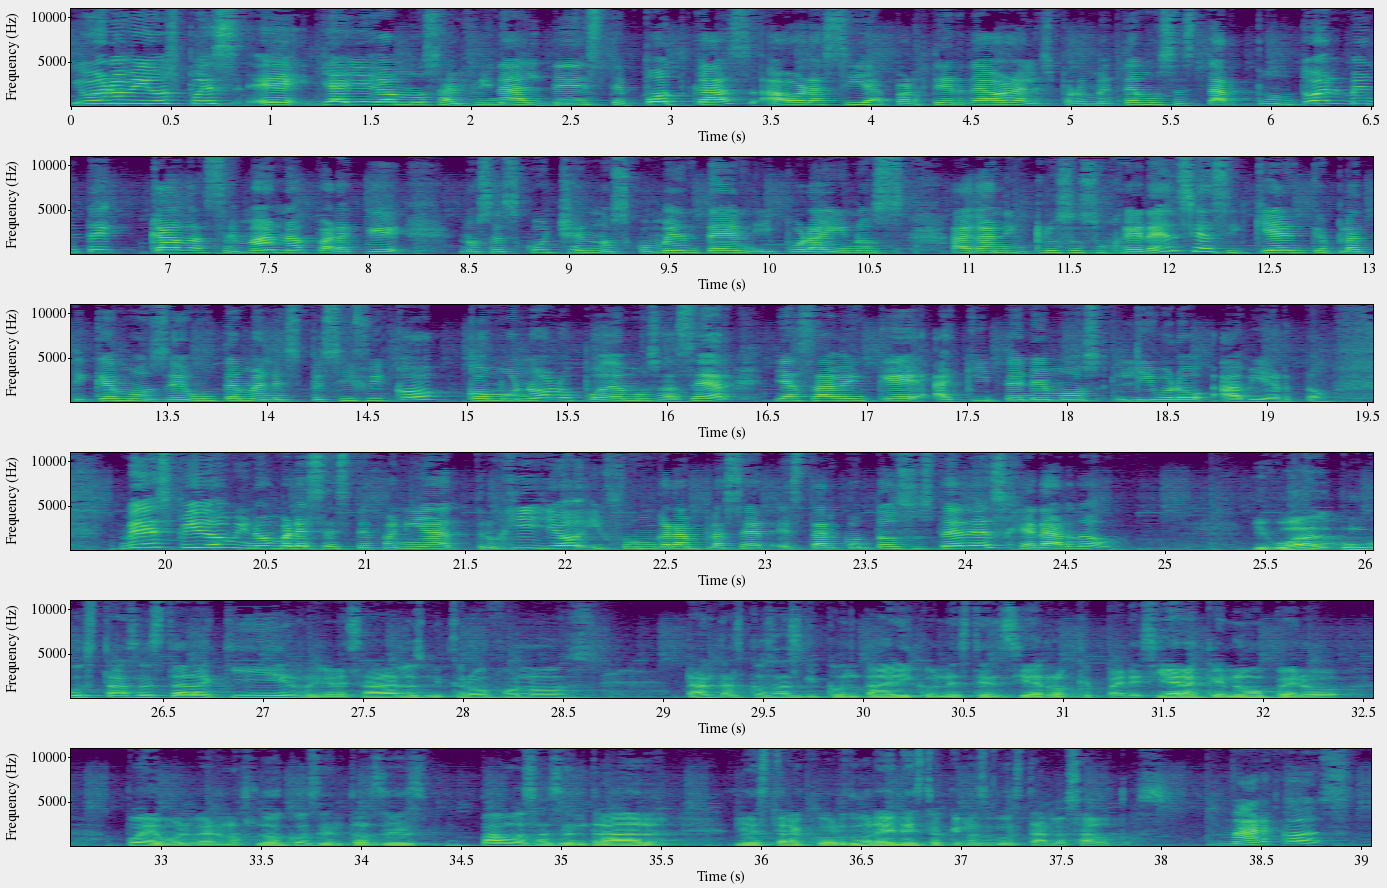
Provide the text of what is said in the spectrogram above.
Y bueno amigos, pues eh, ya llegamos al final de este podcast. Ahora sí, a partir de ahora les prometemos estar puntualmente cada semana para que nos escuchen, nos comenten y por ahí nos hagan incluso sugerencias si quieren que platiquemos de un tema en específico. Como no lo podemos hacer, ya saben que aquí tenemos libro abierto. Me despido, mi nombre es Estefanía Trujillo y fue un gran placer estar con todos ustedes. Gerardo. Igual, un gustazo estar aquí, regresar a los micrófonos. Tantas cosas que contar y con este encierro que pareciera que no, pero puede volvernos locos. Entonces, vamos a centrar nuestra cordura en esto que nos gusta, los autos. Marcos.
